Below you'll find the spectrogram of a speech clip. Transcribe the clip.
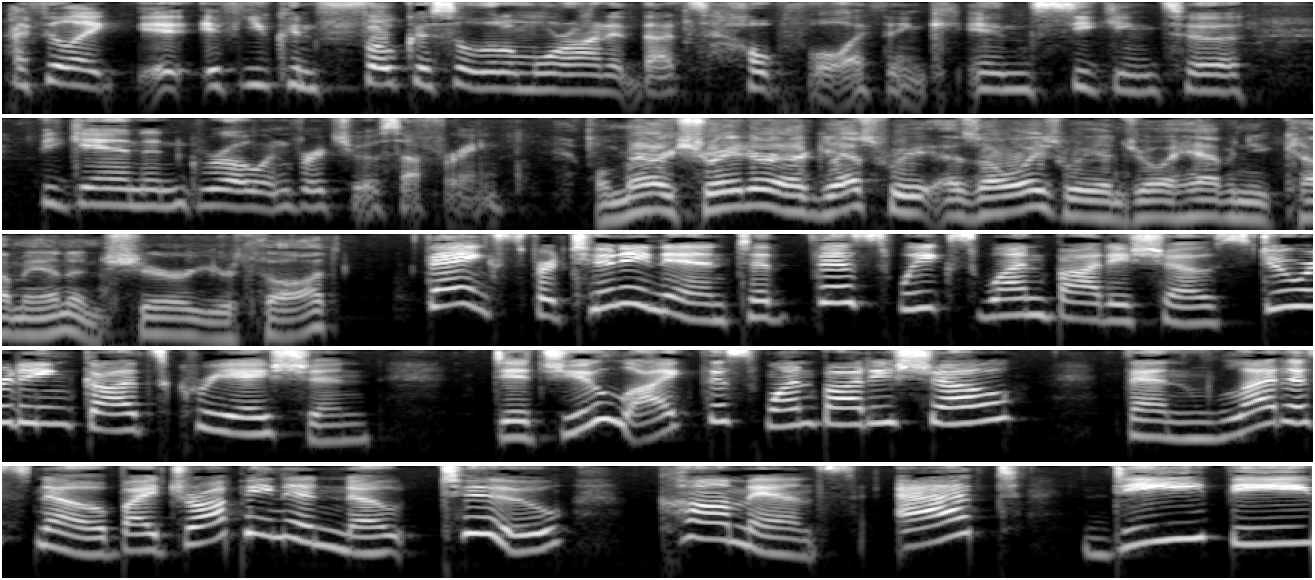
I feel like if you can focus a little more on it, that's helpful, I think, in seeking to begin and grow in virtue of suffering. Well, Mary Schrader, our guest, we as always we enjoy having you come in and share your thoughts. Thanks for tuning in to this week's One Body Show, Stewarding God's Creation. Did you like this One Body Show? Then let us know by dropping a note to comments at dvmercy.com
